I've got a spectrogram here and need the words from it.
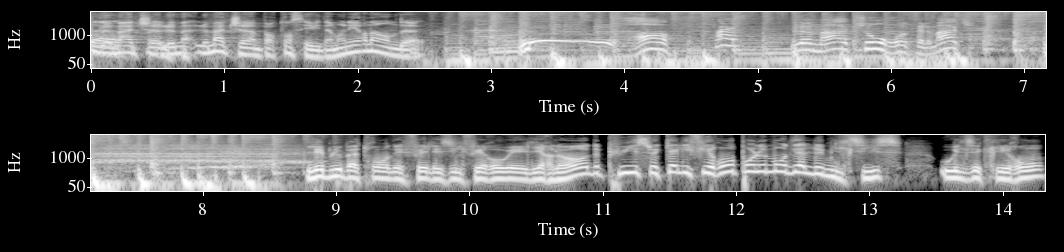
Irlande, le match, le, ma- le match important, c'est évidemment l'Irlande. Enfin, le match, on refait le match. Les Bleus battront en effet les îles Féroé et l'Irlande, puis se qualifieront pour le Mondial 2006, où ils écriront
